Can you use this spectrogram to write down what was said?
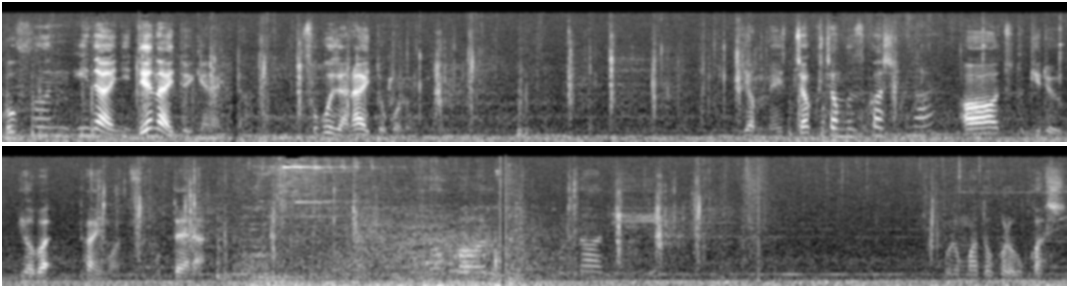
5分以内に出ないといけないんだ。そこじゃないところいやめちゃくちゃ難しくない？あーちょっと切れる。やばい。タイマーもったいない。なんかあるこれ何これまたほらおかしい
